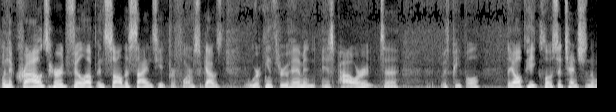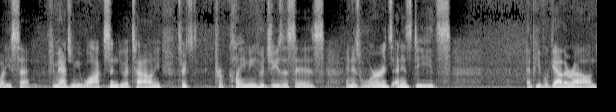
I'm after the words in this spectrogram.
When the crowds heard Philip and saw the signs he had performed, so God was working through him and his power to with people, they all paid close attention to what he said. If you imagine, he walks into a town, he starts proclaiming who Jesus is in his words and his deeds, and people gather around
